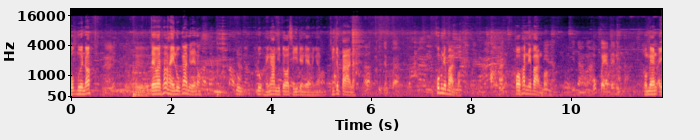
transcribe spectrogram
หกหมื่นเนาะ เออแต่ว่าถ้าให้ลูกงามอยู่เลยเนาะลูกลูกให้งามอยู่ตัวสีแดงๆให้งามสีจำปานะที่จำปาคมในบ้านบ่พอพันธุ์ในบ้านบ่หกแปดได้นี่โมแมนไอ้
